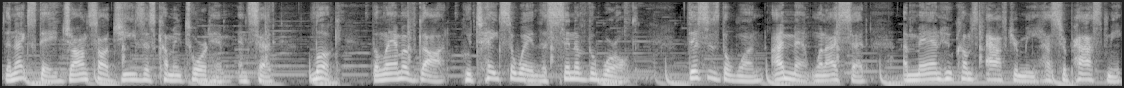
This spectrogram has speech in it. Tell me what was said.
The next day, John saw Jesus coming toward him and said, Look, the Lamb of God, who takes away the sin of the world. This is the one I meant when I said, A man who comes after me has surpassed me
